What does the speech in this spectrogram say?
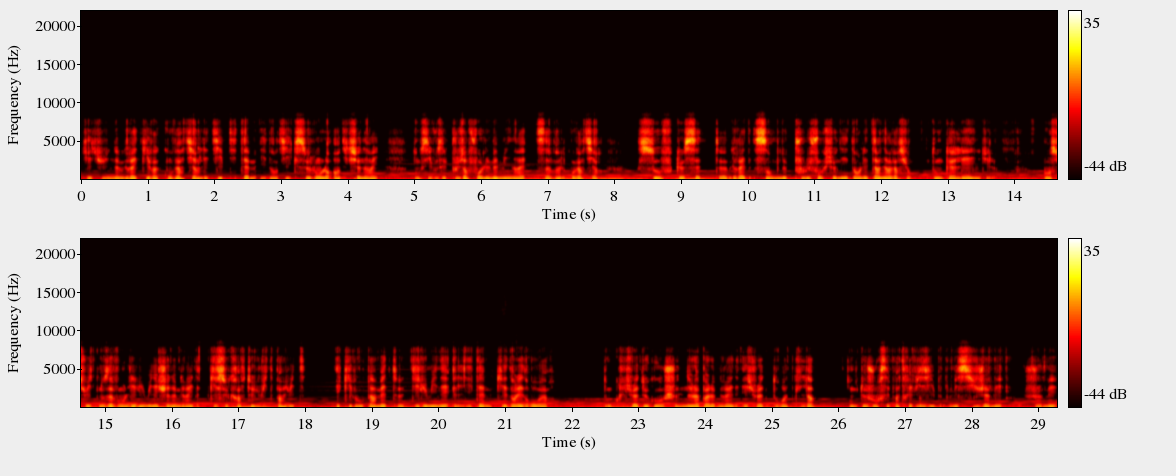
qui est une upgrade qui va convertir les types d'items identiques selon leur hors dictionary. Donc si vous avez plusieurs fois le même minerai, ça va le convertir. Sauf que cette upgrade semble ne plus fonctionner dans les dernières versions, donc elle est inutile. Ensuite, nous avons l'Illumination Upgrade qui se crafte 8 par 8 et qui va vous permettre d'illuminer l'item qui est dans les drawers. Donc celui-là de gauche ne l'a pas l'upgrade et celui-là de droite là. Donc de jour c'est pas très visible, mais si jamais je mets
